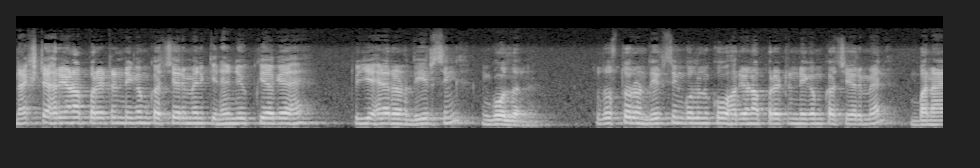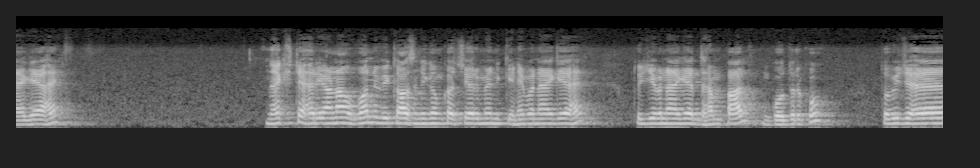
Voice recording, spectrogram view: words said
नेक्स्ट है, हरियाणा पर्यटन निगम का चेयरमैन किन्हें नियुक्त किया गया है? तो ये है रणधीर सिंह गोलन। तो दोस्तों, रणधीर सिंह गोलन को हरियाणा पर्यटन निगम का चेयरमैन बनाया गया है। नेक्स्ट हरियाणा वन विकास निगम का चेयरमैन किन्हें बनाया गया है? तो ये बनाया गया धर्मपाल गोदर को। तो भी जो है,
